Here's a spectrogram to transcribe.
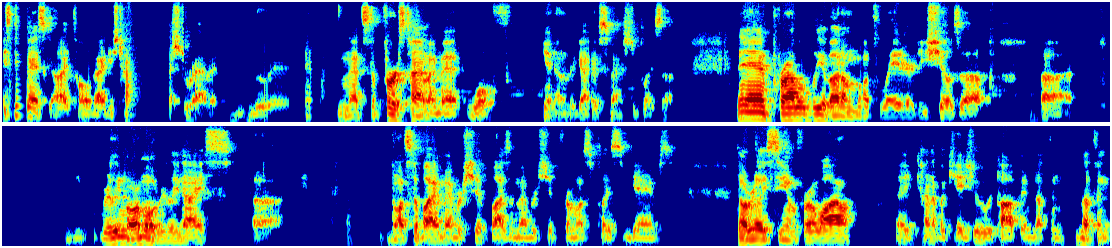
he's a nice guy, tall guy. He's trying to catch the rabbit. And that's the first time I met Wolf, you know, the guy who smashed the place up. Then probably about a month later, he shows up. Uh, really normal, really nice uh, wants to buy a membership, buys a membership from us, play some games. Don't really see him for a while. They kind of occasionally would pop in, nothing, nothing,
